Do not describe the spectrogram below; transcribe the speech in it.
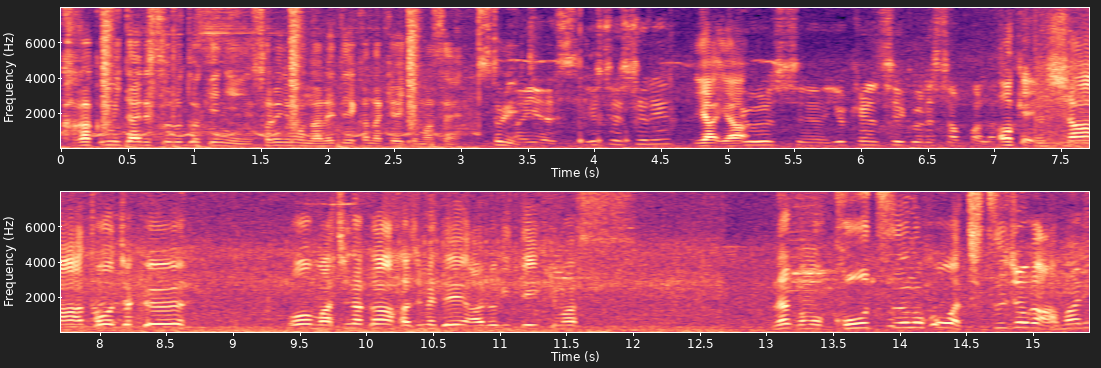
価格見たりするときにそれにも慣れていかなきゃいけません。ストリート、uh, yes. いやいや Use, uh, you can see good OK シャー到着を街中初めて歩いていきます。なんかもう交通の方は秩序があまり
